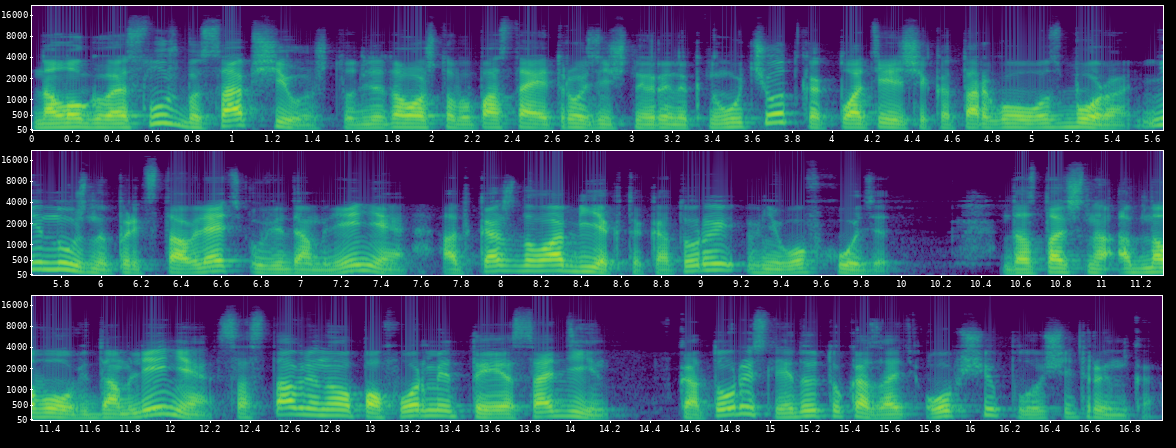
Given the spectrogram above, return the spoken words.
Налоговая служба сообщила, что для того, чтобы поставить розничный рынок на учет как плательщика торгового сбора, не нужно представлять уведомления от каждого объекта, который в него входит. Достаточно одного уведомления, составленного по форме ТС-1, в которой следует указать общую площадь рынка.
